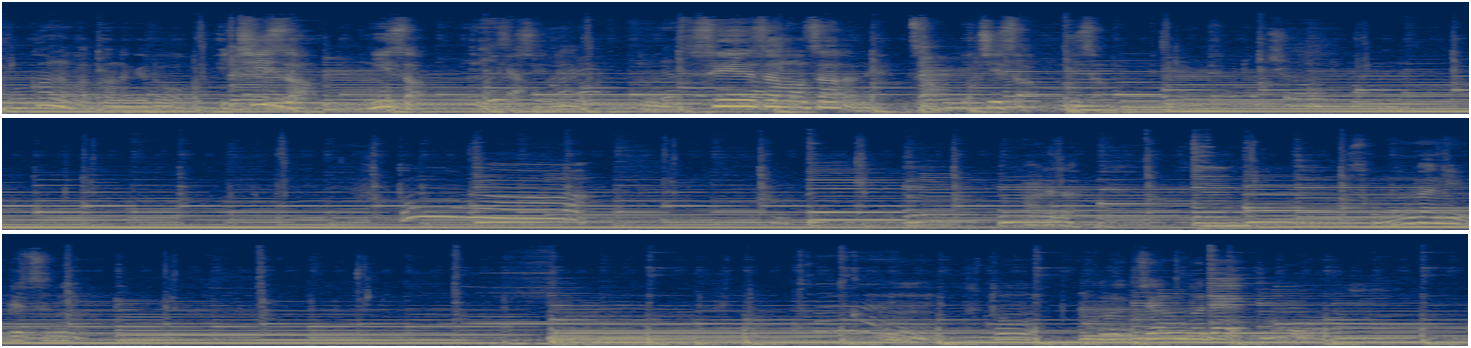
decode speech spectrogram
分かんなかったんだけど一座二座二座。うん、星座の座だね。座。一座二座。布団はあれだ。そんなに別に。うん布団。これ全部でこう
